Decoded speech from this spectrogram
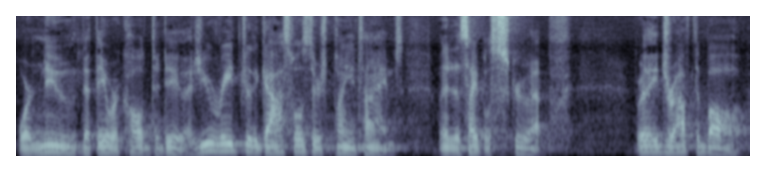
or knew that they were called to do. As you read through the Gospels, there's plenty of times when the disciples screw up, where they drop the ball,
